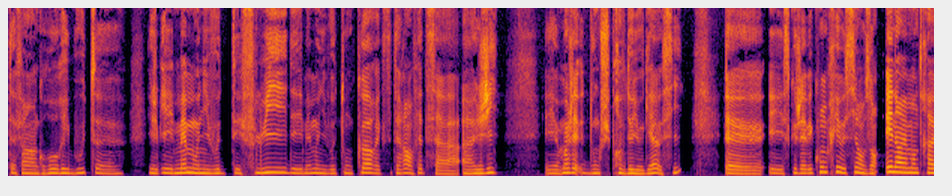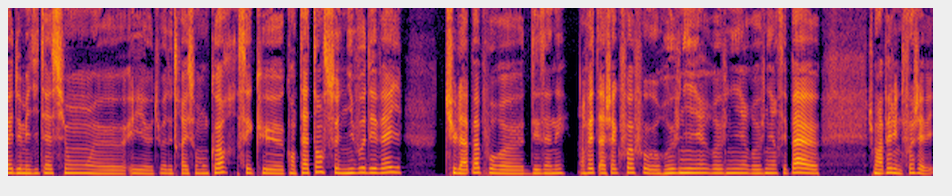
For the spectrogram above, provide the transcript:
Tu as fait un gros reboot, euh, et, même au niveau de tes fluides, et même au niveau de ton corps, etc. En fait, ça a agi. Et moi, donc, je suis prof de yoga aussi. Euh, et ce que j'avais compris aussi en faisant énormément de travail de méditation et tu vois, de travail sur mon corps, c'est que quand tu atteins ce niveau d'éveil, tu l'as pas pour des années. En fait, à chaque fois, faut revenir, revenir, revenir. C'est pas je me rappelle une fois, j'avais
